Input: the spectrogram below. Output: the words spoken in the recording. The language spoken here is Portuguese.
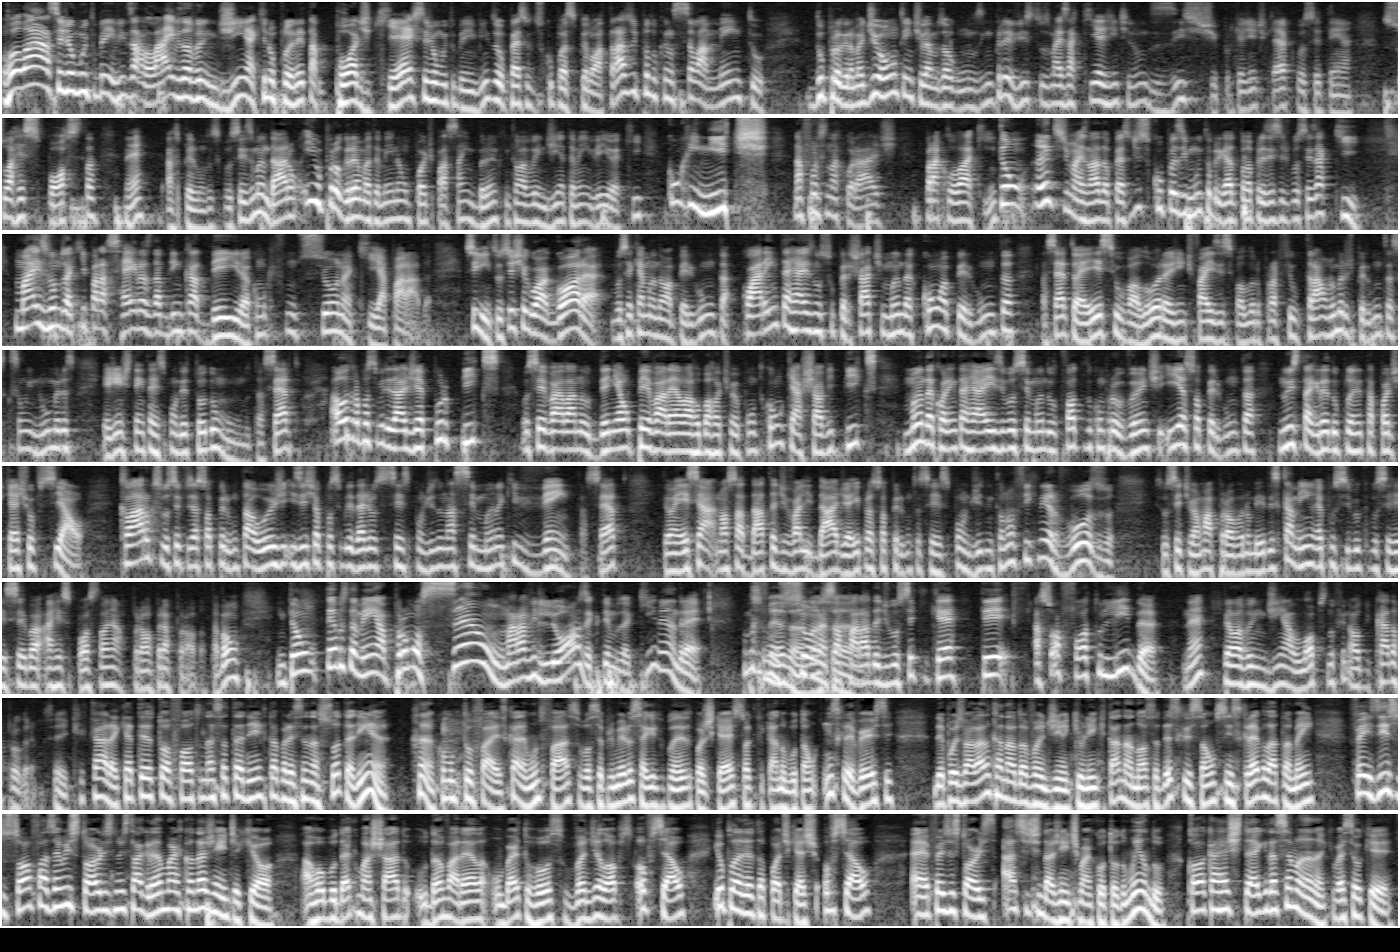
Olá, sejam muito bem-vindos à live da Vandinha aqui no Planeta Podcast. Sejam muito bem-vindos. Eu peço desculpas pelo atraso e pelo cancelamento do programa de ontem. Tivemos alguns imprevistos, mas aqui a gente não desiste, porque a gente quer que você tenha sua resposta, né? As perguntas que vocês mandaram. E o programa também não pode passar em branco, então a Vandinha também veio aqui com rinite, na força e na coragem, para colar aqui. Então, antes de mais nada, eu peço desculpas e muito obrigado pela presença de vocês aqui. Mas vamos aqui para as regras da brincadeira, como que funciona aqui a parada. Seguinte, se você chegou agora, você quer mandar uma pergunta, 40 reais no superchat, manda com a pergunta, tá certo? É esse o valor, a gente faz esse valor para filtrar o número de perguntas que são inúmeras e a gente tenta responder todo mundo, tá certo? A outra possibilidade é por Pix, você vai lá no danielpvarela.hotmail.com, que é a chave Pix, manda 40 reais e você manda foto do comprovante e a sua pergunta no Instagram do Planeta Podcast Oficial. Claro que se você fizer a sua pergunta hoje, existe a possibilidade de você ser respondido na semana que vem, tá certo? Então, essa é a nossa data de validade aí para sua pergunta ser respondida. Então, não fique nervoso. Se você tiver uma prova no meio desse caminho, é possível que você receba a resposta lá na própria prova, tá bom? Então, temos também a promoção maravilhosa que temos aqui, né, André? Como Isso mesmo, funciona a nossa- essa parada de você que quer ter a sua foto lida, né, pela Vandinha Lopes no final de cada programa? Sei. Que, cara, quer ter tua foto nessa telinha que tá aparecendo na sua telinha? Como que tu faz? Cara, é muito fácil. Você primeiro segue aqui o Planeta Podcast, só clicar no botão inscrever-se. Depois vai lá no canal da Vandinha, que o link tá na nossa descrição. Se inscreve lá também. Fez isso, só fazer um stories no Instagram marcando a gente aqui, ó. Arroba o Deco Machado, o Dan Varela, Humberto Rosso, Vandinha Lopes Oficial e o Planeta Podcast Oficial. É, fez stories assistindo a gente, marcou todo mundo. Coloca a hashtag da semana, que vai ser o quê?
